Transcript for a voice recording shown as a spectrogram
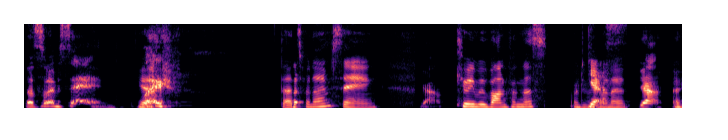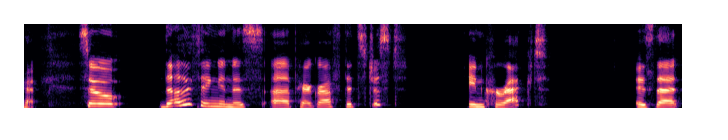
that's what I'm saying. yeah, Like, that's what I'm saying. Yeah. Can we move on from this, or do we Yes. want to? yeah. Okay. So the other thing in this uh, paragraph that's just incorrect is that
